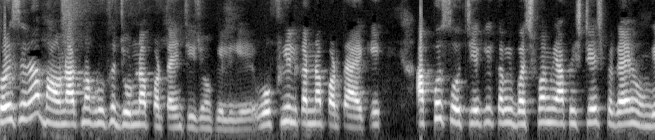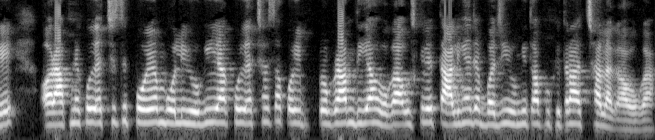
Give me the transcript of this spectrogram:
थोड़ी सी ना भावनात्मक रूप से जुड़ना पड़ता है इन चीज़ों के लिए। वो फील करना पड़ता है कि आप खुद सोचिए कि कभी बचपन में आप स्टेज पे गए होंगे और आपने कोई अच्छी सी पोयम बोली होगी या कोई अच्छा सा कोई प्रोग्राम दिया होगा, उसके लिए तालियाँ जब बजी होंगी तो आपको कितना अच्छा लगा होगा।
